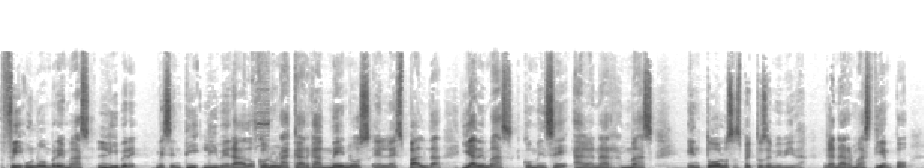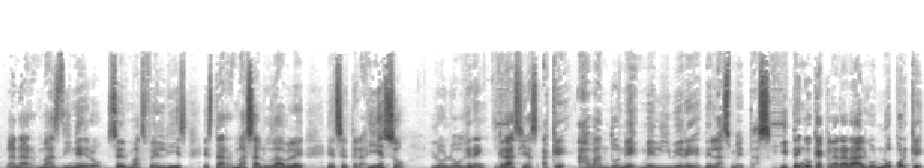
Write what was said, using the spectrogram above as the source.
fui un hombre más libre, me sentí liberado, con una carga menos en la espalda y además comencé a ganar más en todos los aspectos de mi vida ganar más tiempo, ganar más dinero, ser más feliz, estar más saludable, etc. Y eso lo logré gracias a que abandoné, me liberé de las metas. Y tengo que aclarar algo, no porque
